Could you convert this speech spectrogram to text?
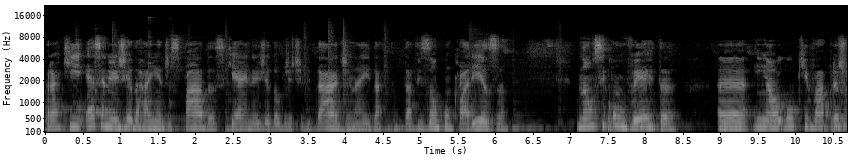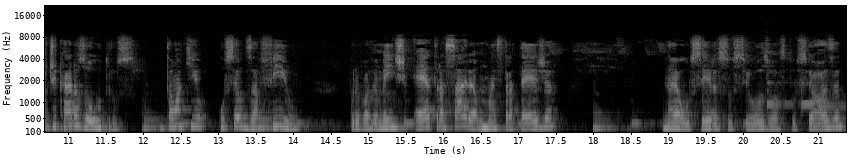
para que essa energia da rainha de espadas, que é a energia da objetividade, né, e da, da visão com clareza, não se converta é, em algo que vá prejudicar os outros. Então, aqui o seu desafio provavelmente é traçar uma estratégia, né, ou ser astucioso ou astuciosa, uh,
